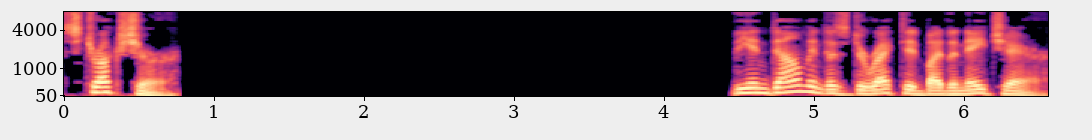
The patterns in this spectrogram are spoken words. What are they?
Structure The endowment is directed by the NEH chair.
